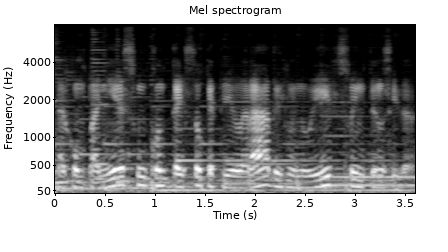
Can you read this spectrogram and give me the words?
La compañía es un contexto que te ayudará a disminuir su intensidad.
